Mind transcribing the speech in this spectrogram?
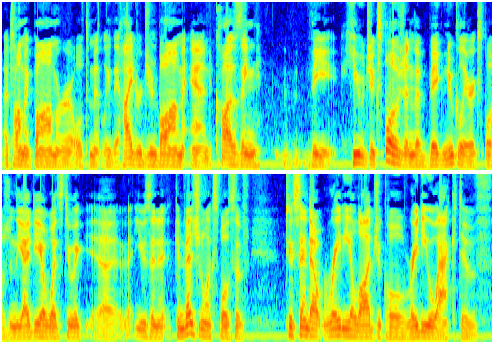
atomic bomb or ultimately the hydrogen bomb and causing the huge explosion, the big nuclear explosion, the idea was to uh, use a conventional explosive to send out radiological, radioactive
